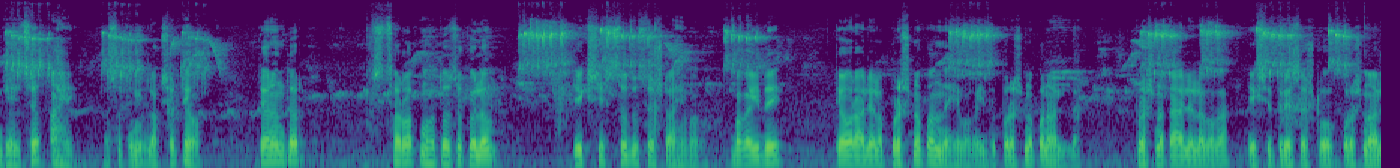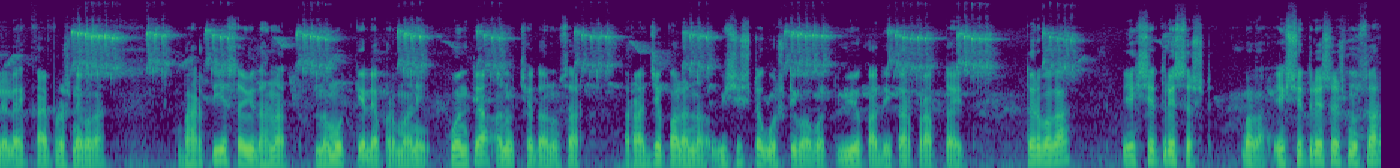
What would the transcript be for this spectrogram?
घ्यायचं आहे. असं तुम्ही लक्षात ठेवा. त्यानंतर सर्वात महत्त्वाचं कलम एकशे सदुसष्ट आहे बघा. बघा इथे त्यावर आलेला प्रश्न पण नाही. हे बघा इथे प्रश्न पण आलेला आहे. प्रश्न काय आलेला बघा? एकशे त्रेसष्टवर प्रश्न आलेला आहे. काय प्रश्न आहे बघा? भारतीय संविधानात नमूद केल्याप्रमाणे कोणत्या अनुच्छेदानुसार राज्यपालांना विशिष्ट गोष्टीबाबत विवेकाधिकार प्राप्त आहेत? तर बघा एकशे त्रेसष्ट. बघा एकशे त्रेसष्टनुसार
